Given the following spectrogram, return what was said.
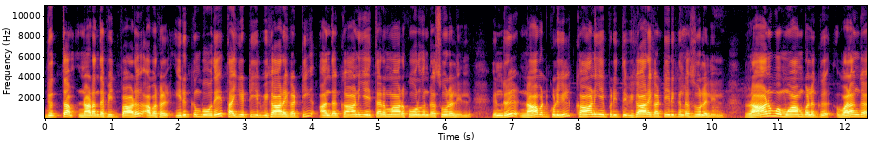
யுத்தம் நடந்த பிற்பாடு அவர்கள் இருக்கும்போதே தையிட்டியில் விகாரை கட்டி அந்த காணியை தருமாறு கோருகின்ற சூழலில் இன்று நாவட்குழியில் காணியை பிடித்து விகாரை கட்டியிருக்கின்ற சூழலில் இராணுவ முகாம்களுக்கு வழங்க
